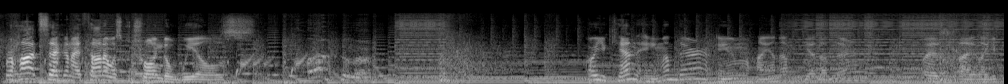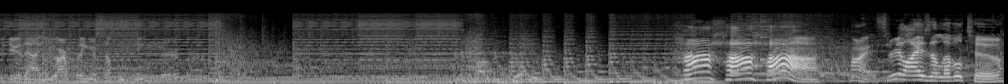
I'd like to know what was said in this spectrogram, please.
For a hot second, I thought I was controlling the wheels. Oh, you can aim up there? Aim high enough to get up there? But like, like, if you do that, you are putting yourself in danger, but... Ha ha ha! Alright, three lives at level two.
